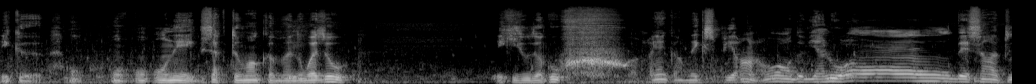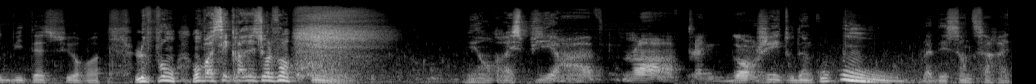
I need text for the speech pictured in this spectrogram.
et que on, est exactement comme un oiseau, et qui tout d'un coup, rien qu'en expirant, on devient lourd, on descend à toute vitesse sur euh, le fond, on va s'écraser sur le fond. Et on respire là, pleine gorgée, tout d'un coup, la descente s'arrête.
